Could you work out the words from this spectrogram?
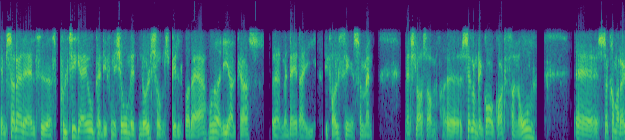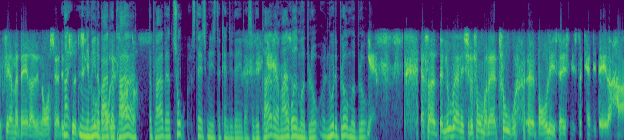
Jamen, sådan er det altid. Altså, politik er jo per definition et nulsumspil, hvor der er 179 øh, mandater i, i Folketinget, som man, man slås om. Øh, selvom det går godt for nogen, øh, så kommer der ikke flere mandater af den årsag. Det Nej, betyder, det men jeg mener bare, at der plejer, der plejer at være to statsministerkandidater, så det plejer ja, at være meget altså, rød mod blå. Nu er det blå mod blå. Ja, altså den nuværende situation, hvor der er to øh, borgerlige statsministerkandidater, har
